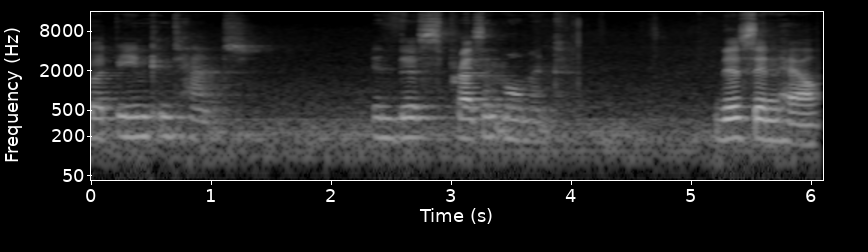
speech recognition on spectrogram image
but being content in this present moment, this inhale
